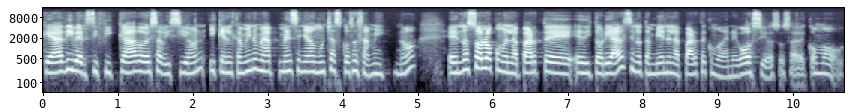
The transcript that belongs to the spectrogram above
que ha diversificado esa visión y que en el camino me ha, enseñado muchas cosas a mí, ¿no? Eh, no solo como en la parte editorial, sino también en la parte como de negocios, o sea, de cómo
